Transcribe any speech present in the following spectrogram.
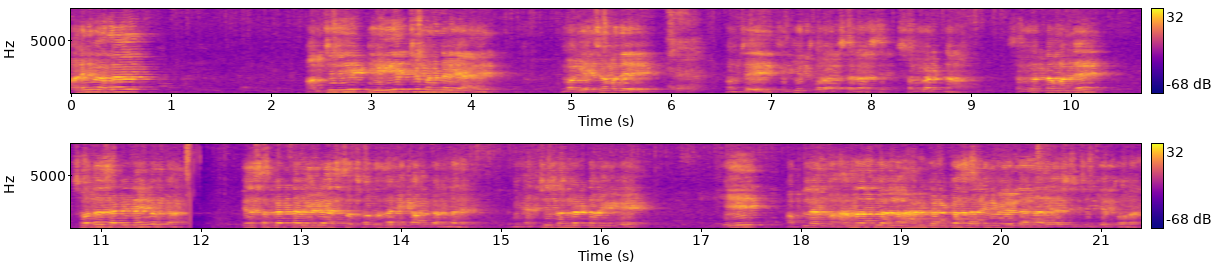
आणि आता आमची जी टीडीएफ ची मंडळी आहेत मग याच्यामध्ये आमचे जी के थोरात सर असेल संघटना. संघटना म्हणजे स्वतःसाठी नाही बरं का? त्या संघटना वेगळ्या असतात स्वतःसाठी काम करणाऱ्या मग ह्यांची संघटना वेगळी आहे. हे आपल्या लहानातल्या लहान घटकासाठी वेळ देणारे असे जी थोरात.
